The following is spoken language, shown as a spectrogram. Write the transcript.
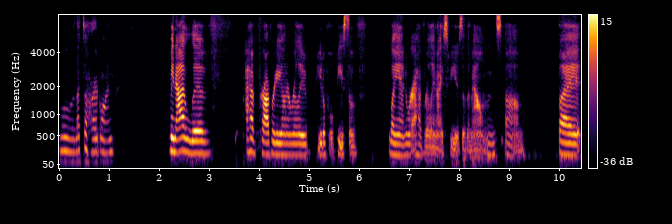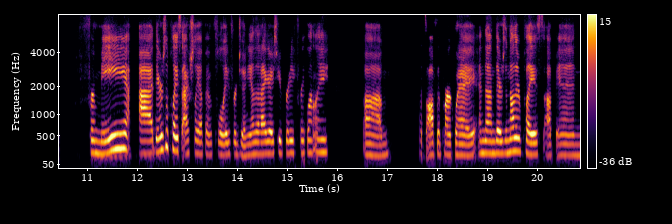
Oh, that's a hard one. I mean, I live, I have property on a really beautiful piece of land where I have really nice views of the mountains. Um, but for me, uh, there's a place actually up in Floyd, Virginia that I go to pretty frequently. Um, that's off the parkway. And then there's another place up in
